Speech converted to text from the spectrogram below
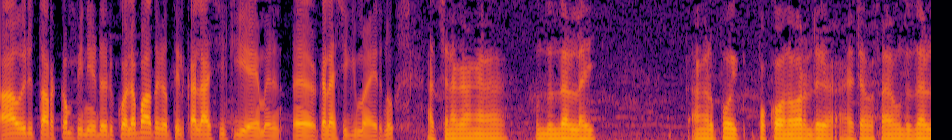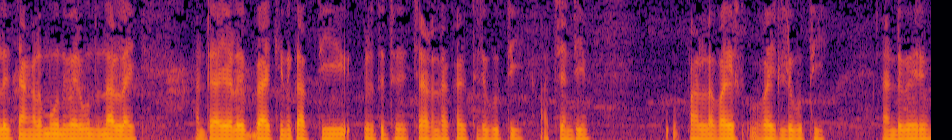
ആ, ഒരു തർക്കം പിന്നീട് ഒരു കൊലപാതകത്തിൽ കലാശിക്കുകയായിരുന്നു കലാശിക്കുമായിരുന്നു. അച്ഛനൊക്കെ അങ്ങനെ ഉന്തും തള്ളായി അങ്ങോട്ട് പോയി പൊക്കോന്ന് പറഞ്ഞിട്ട് അതിന്റെ അവസാനം ഉന്തും തള്ളി. ഞങ്ങൾ മൂന്ന് പേര് ഉന്തും തള്ളായി എന്നിട്ട് അയാൾ ബാക്കിൽ നിന്ന് കത്തി എടുത്തിട്ട് ചേട്ടന്റെ കഴുത്തിൽ കുത്തി അച്ഛന്റെയും പള്ള വയറ്റിൽ കുത്തി. രണ്ടുപേരും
